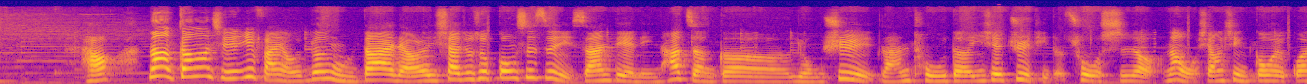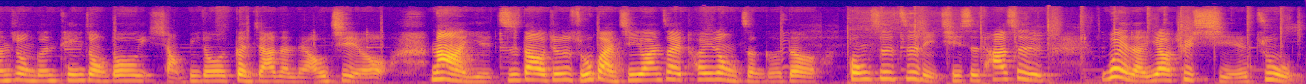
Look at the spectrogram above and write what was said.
好，那刚刚其实一凡有跟我们大概聊了一下，就是公司治理三点零，它整个永续蓝图的一些具体的措施哦。那我相信各位观众跟听众都想必都会更加的了解哦。那也知道，就是主管机关在推动整个的公司治理，其实它是为了要去协助。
